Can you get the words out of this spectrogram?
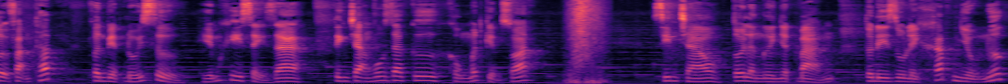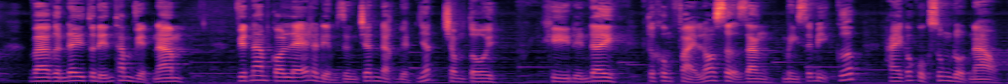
tội phạm thấp phân biệt đối xử hiếm khi xảy ra, tình trạng vô gia cư không mất kiểm soát. Xin chào, tôi là người Nhật Bản, tôi đi du lịch khắp nhiều nước và gần đây tôi đến thăm Việt Nam. Việt Nam có lẽ là điểm dừng chân đặc biệt nhất trong tôi. Khi đến đây, tôi không phải lo sợ rằng mình sẽ bị cướp hay có cuộc xung đột nào.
